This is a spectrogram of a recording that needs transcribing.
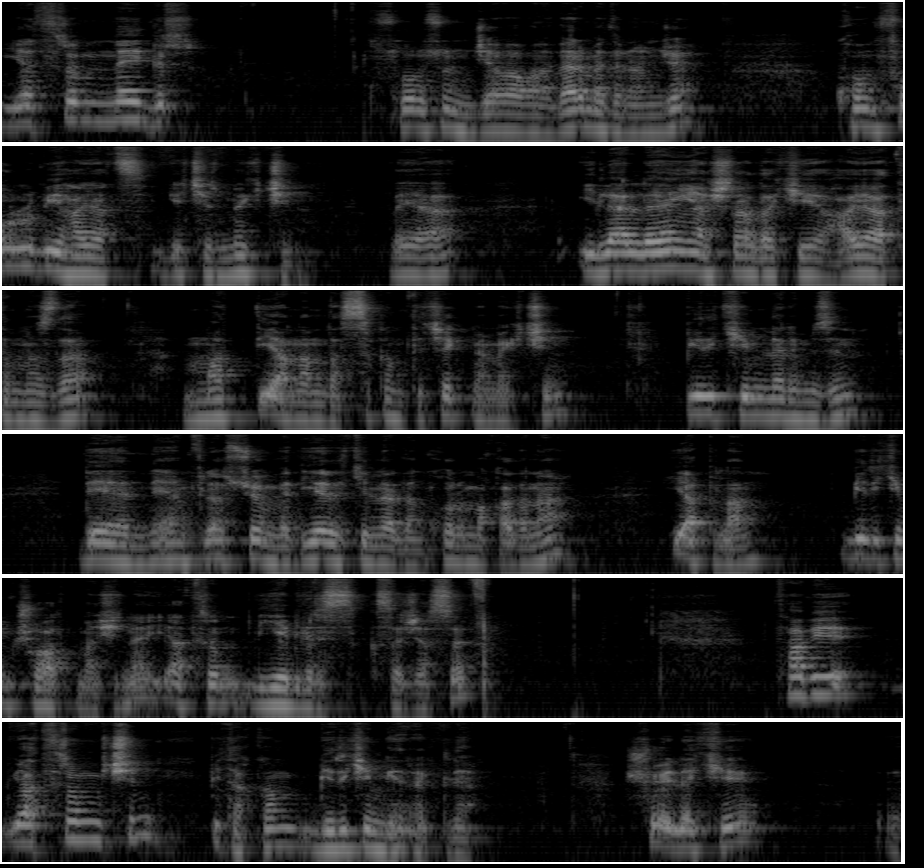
Yatırım nedir? Sorusunun cevabını vermeden önce konforlu bir hayat geçirmek için veya ilerleyen yaşlardaki hayatımızda maddi anlamda sıkıntı çekmemek için birikimlerimizin değerini enflasyon ve diğer etkilerden korumak adına yapılan birikim çoğaltma işine yatırım diyebiliriz kısacası. Tabi yatırım için bir takım birikim gerekli. Şöyle ki e,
